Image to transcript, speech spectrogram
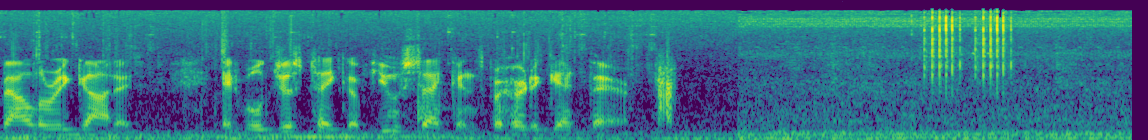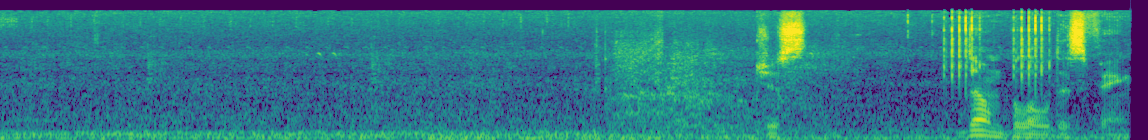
Valerie got it. It will just take a few seconds for her to get there. Just don't blow this thing.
